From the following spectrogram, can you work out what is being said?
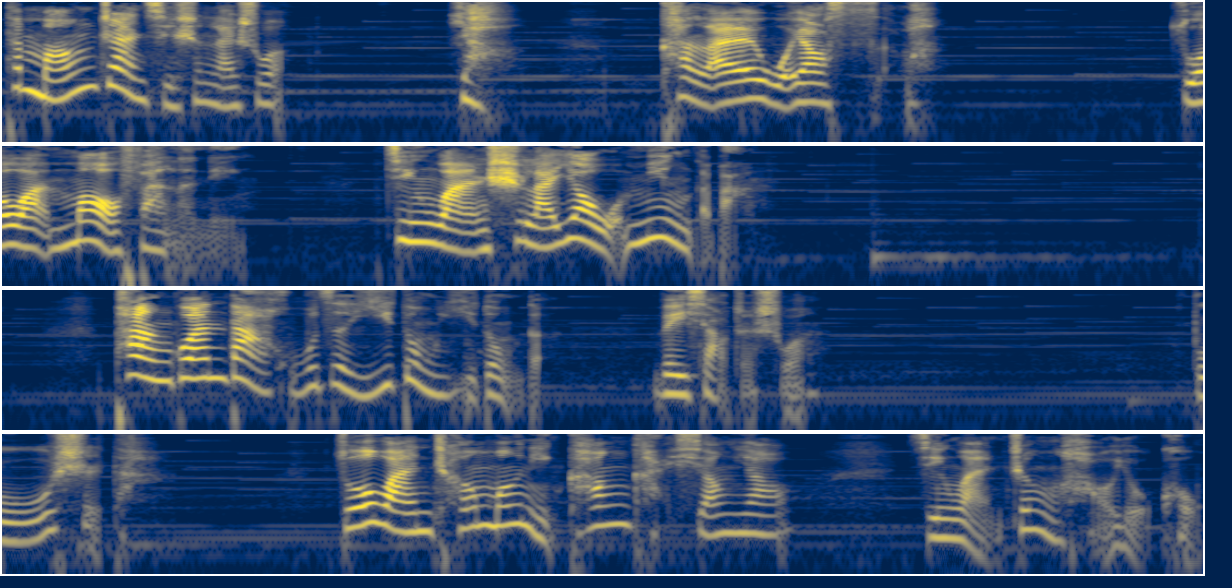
他忙站起身来说：“呀，看来我要死了。昨晚冒犯了您，今晚是来要我命的吧？”判官大胡子一动一动的，微笑着说。不是的，昨晚承蒙你慷慨相邀，今晚正好有空，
